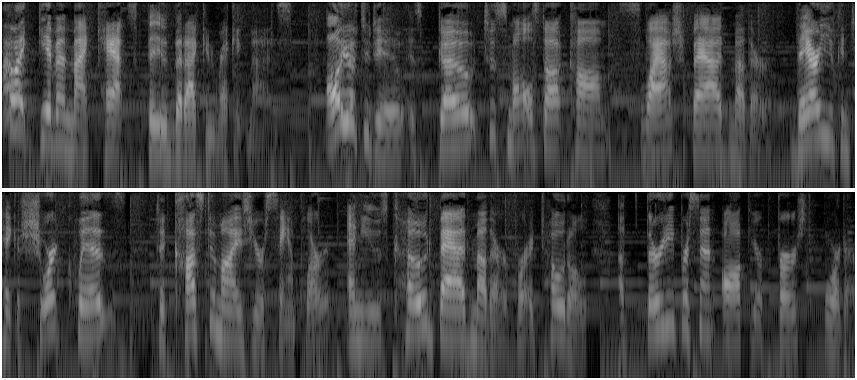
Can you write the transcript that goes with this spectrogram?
I like giving my cats food that I can recognize. All you have to do is go to smalls.com slash badmother. There you can take a short quiz to customize your sampler and use code badmother for a total of 30% off your first order.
